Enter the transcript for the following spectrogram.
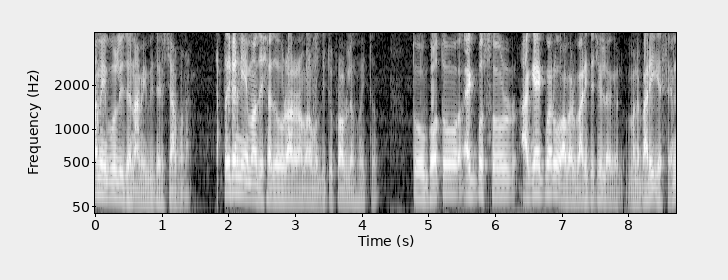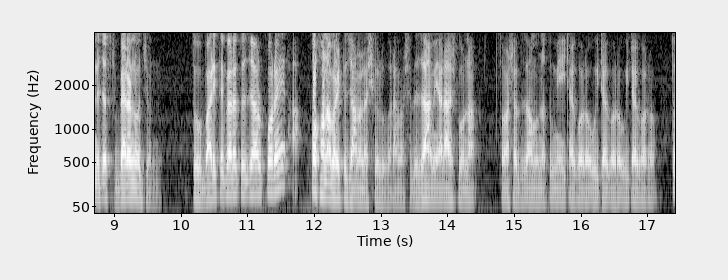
আমি বলি যে না, আমি বিদেশ যাব না। তো এটা নিয়ে মাঝে সাথে ওরা আর আমার মধ্যে একটু প্রবলেম হইতো। তো গত এক বছর আগে একবারও আবার বাড়িতে চলে গেল। মানে বাড়ি গেছে, এমনি জাস্ট বেড়ানোর জন্য। তো বাড়িতে বেড়াতে যাওয়ার পরে তখন আবার একটু ঝামেলা শুরু করে আমার সাথে, যা, আমি আর আসব না। তোমার সাথে যাব না, তুমি এইটা করো, ওইটা করো ওইটা করো। তো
